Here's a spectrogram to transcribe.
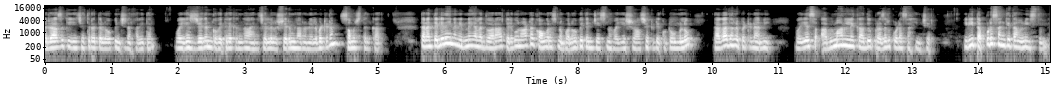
రాజకీయ చతురత లోపించిన ఫలితం. వైఎస్ జగన్కు వ్యతిరేకంగా ఆయన చెల్లెలు షర్మిలను నిలబెట్టడం సముచితం కాదు. తన తెలివైన నిర్ణయాల ద్వారా తెలుగునాట కాంగ్రెస్ను బలోపేతం చేసిన వైఎస్ రాజశేఖర కుటుంబంలో తగాదాలు పెట్టడాన్ని వైఎస్ అభిమానులే కాదు ప్రజలు కూడా సహించారు. ఇది తప్పుడు సంకేతాలను ఇస్తుంది.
